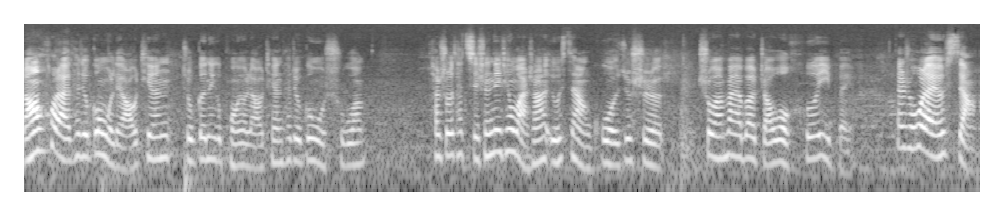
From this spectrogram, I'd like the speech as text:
然后后来她就跟我聊天，就跟那个朋友聊天，她就跟我说，她说她其实那天晚上有想过，就是吃完饭要不要找我喝一杯，但是后来又想，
